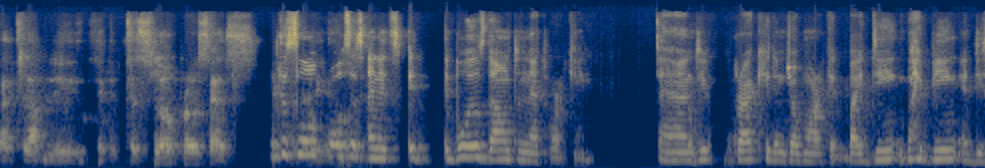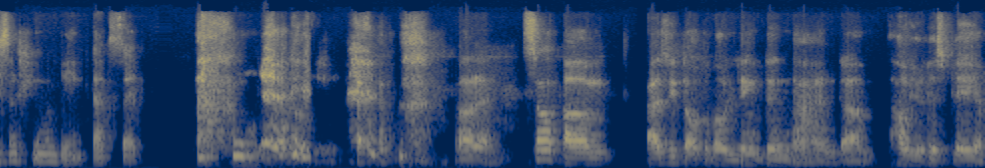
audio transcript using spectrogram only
That's lovely. It's a slow process. It's a slow process and it's it, it boils down to networking. And you crack hidden job market by de- by being a decent human being. That's it. All right. So um, as we talk about LinkedIn and um, how you display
